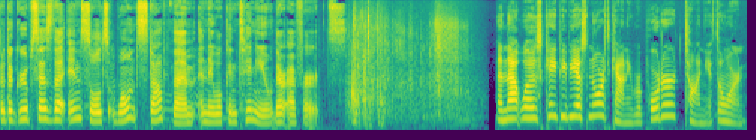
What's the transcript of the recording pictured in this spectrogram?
But the group says the insults won't stop them and they will continue their efforts. And that was KPBS North County reporter Tania Thorne.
